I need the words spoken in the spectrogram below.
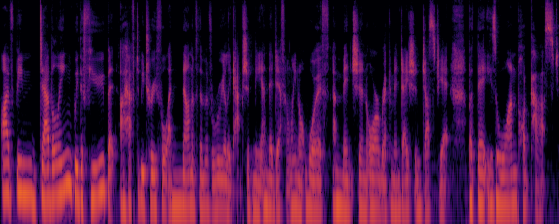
I've been dabbling with a few, but I have to be truthful, and none of them have really captured me, and they're definitely not worth a mention or a recommendation just yet, but there is one podcast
